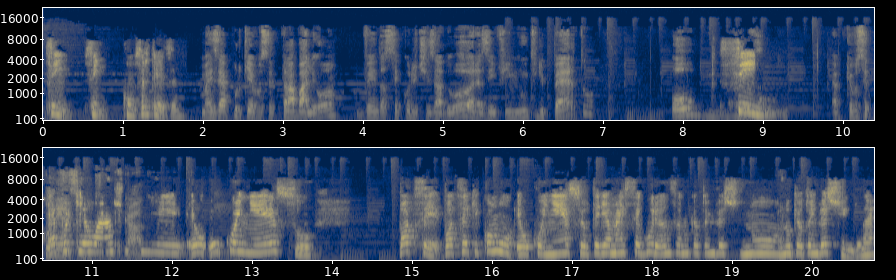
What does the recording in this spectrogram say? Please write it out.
Sim, sim, com certeza. Mas é porque você trabalhou vendo as securitizadoras, enfim, muito de perto? Ou. Sim. É porque você conhece. É porque eu acho mercado. que eu, eu conheço Pode ser, pode ser que como eu conheço, eu teria mais segurança no que eu estou investindo, no, no, que eu tô investindo, né?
